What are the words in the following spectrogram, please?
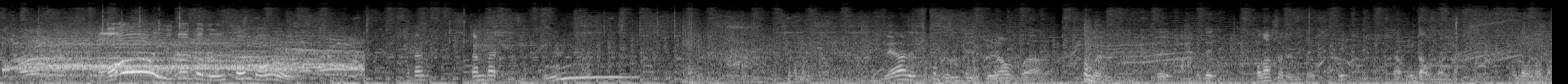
어, 이거거든 콤보. 하단 짠발. 우. 잠깐만. 레아는 조금 됐는데 덜 나올 거야. 잠깐만. 네, 아, 근데 더 났어야 되는데. 자, 온다, 온다, 온다. 온다, 온다, 온다.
